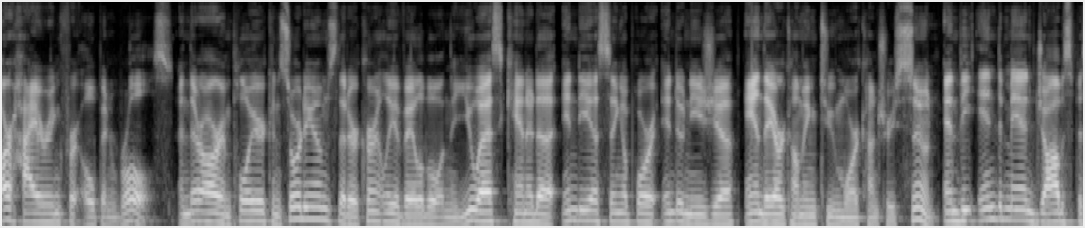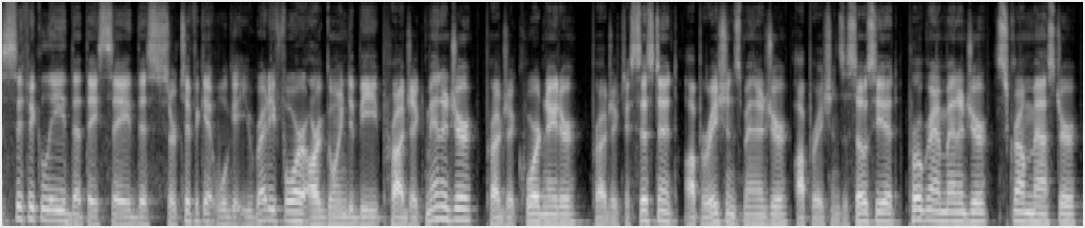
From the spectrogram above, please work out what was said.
are hiring for open roles. And there are employer consortiums that are currently available in the US, Canada, India, Singapore, Indonesia, and they are coming to more countries soon. And the in-demand jobs specifically that they say this certificate will get you ready for are going to be project manager, project coordinator, project assistant, operations manager, operations associate, program manager, scrum master,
